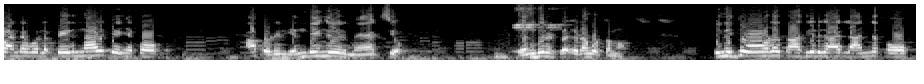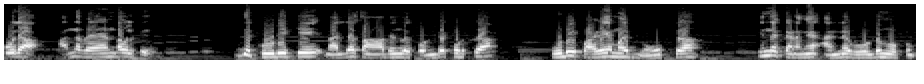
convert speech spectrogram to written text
പണ്ട പോലെ പെരുന്നാൾ കഴിഞ്ഞപ്പോ ആ പെണ്ണിന് എന്തെങ്കിലും ഒരു മാക്സിയോ എന്തൊരു ഇടം കൊടുത്തണോ? പിന്നെ ഓടെ താത്തിക്കിട്ട് കാര്യമില്ല അന്നെ നോക്കൂല അന്നെ വേണ്ടവൾക്ക്. ഇത് കുടിക്ക് നല്ല സാധനങ്ങൾ കൊണ്ടു കൊടുക്കുക കുടി പഴയമാര് നോക്കുക ഇന്ന കിണങ്ങ അന്നെ വീണ്ടും നോക്കും.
